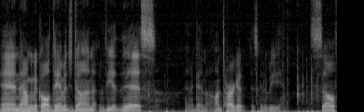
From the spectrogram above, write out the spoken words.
And now I'm going to call damage done via this. And again, on target is going to be self.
